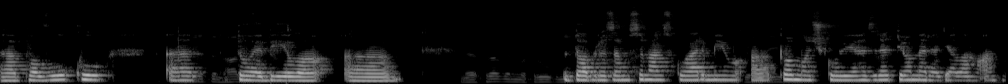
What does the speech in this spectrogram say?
uh, povuku uh, to je bilo uh, dobro za muslimansku armiju a pomoć koju je Hazreti Omer radijalahu anhu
